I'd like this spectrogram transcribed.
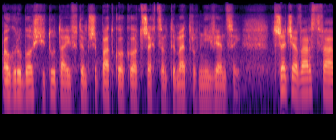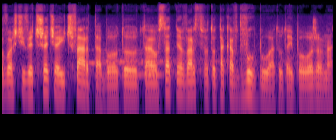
o grubości tutaj w tym przypadku około 3 cm mniej więcej. Trzecia warstwa, właściwie trzecia i czwarta, bo to ta ostatnia warstwa to taka w dwóch była tutaj położona.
